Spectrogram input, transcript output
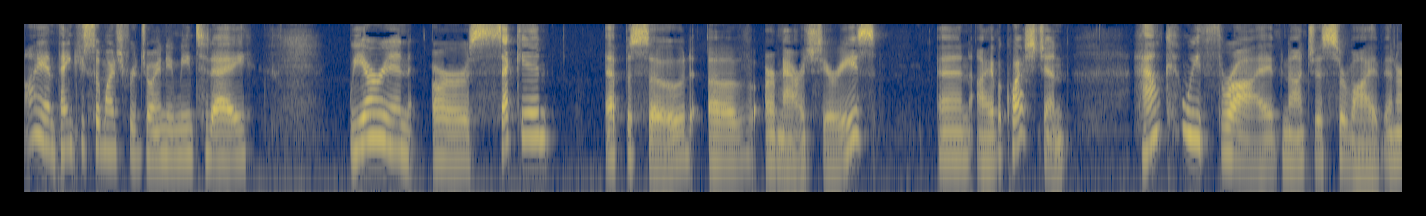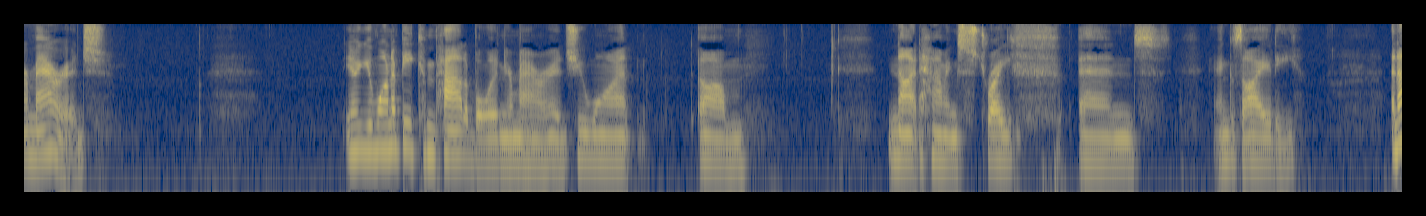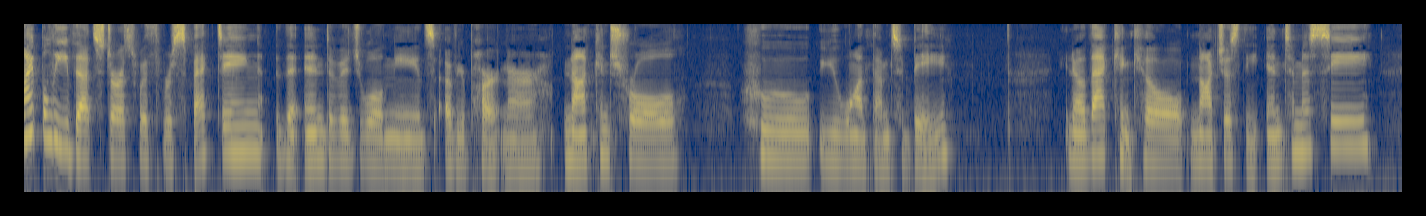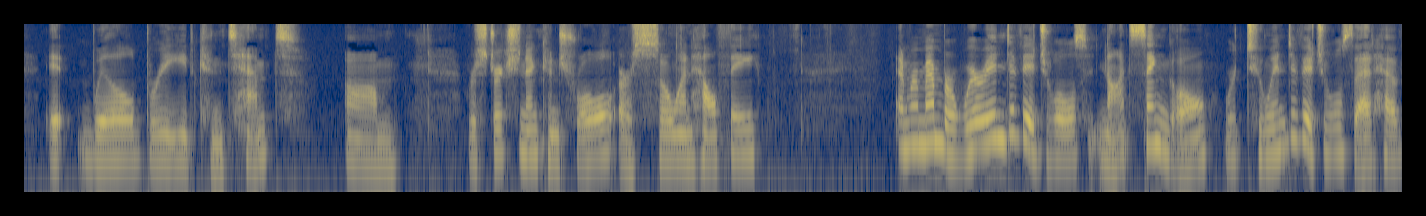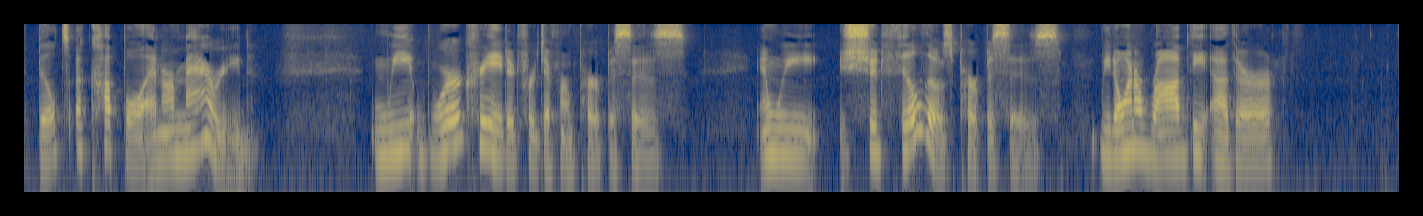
Hi, and thank you so much for joining me today. We are in our second episode of our marriage series, and I have a question. How can we thrive, not just survive, in our marriage? You know, you want to be compatible in your marriage. You want um, not having strife and anxiety. And I believe that starts with respecting the individual needs of your partner, not control who you want them to be. You know, that can kill not just the intimacy, it will breed contempt. Um, restriction and control are so unhealthy. And remember, we're individuals, not single. We're two individuals that have built a couple and are married. We were created for different purposes, and we should fill those purposes. We don't want to rob the other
